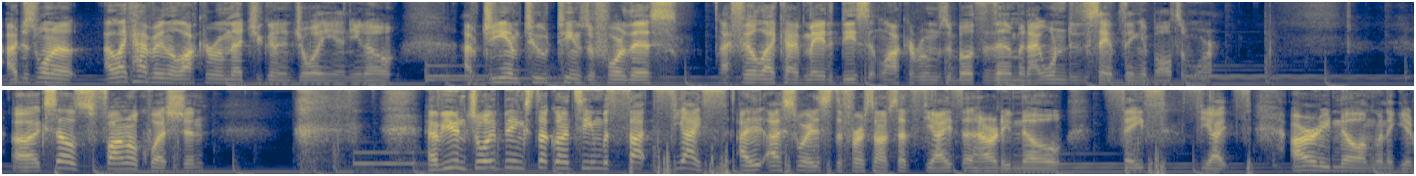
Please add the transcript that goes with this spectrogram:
I just want to. I like having the locker room that you can enjoy in. You know, I've GM two teams before this. I feel like I've made a decent locker rooms in both of them, and I want to do the same thing in Baltimore. Uh, Excel's final question: Have you enjoyed being stuck on a team with Thiath? I, I swear this is the first time I've said Thiath, and I already know Faith. Thiath. I already know I'm gonna get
